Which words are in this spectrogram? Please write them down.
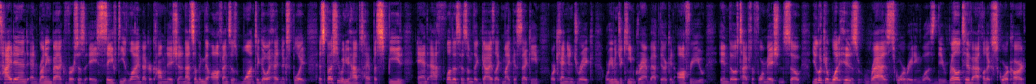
tight end and running back versus a safety linebacker combination. And that's something that offenses want to go ahead and exploit, especially when you have the type of speed and athleticism that guys like Mike Gesicki or Kenyon Drake or even Jakeem Grant back there can offer you in those types of formations. So you look at what his RAS score rating was, the relative athletic scorecard.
